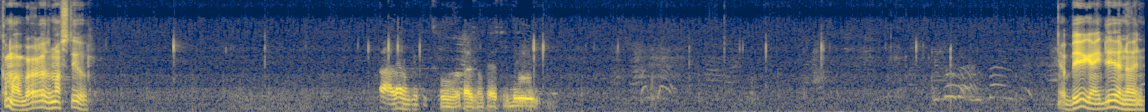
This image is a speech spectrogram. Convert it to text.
Come on, bro. That was my steal. Ah, let him get the two. Ooh, I thought he was gonna pass to the big. That big ain't did nothing.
